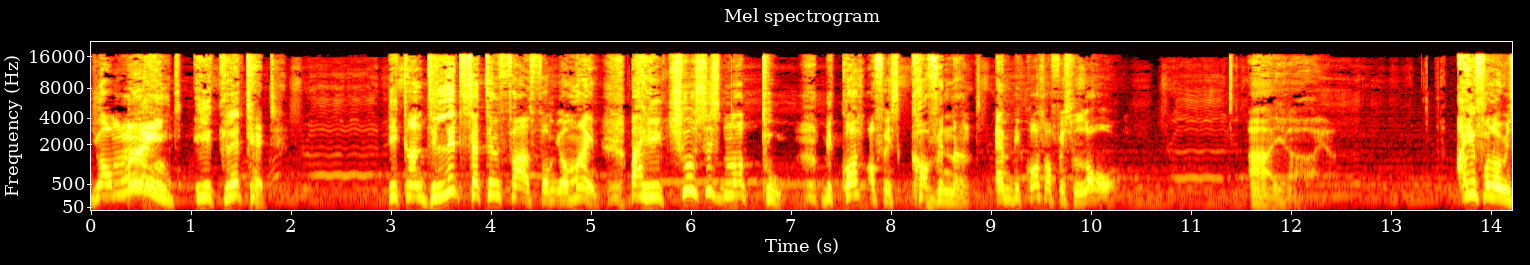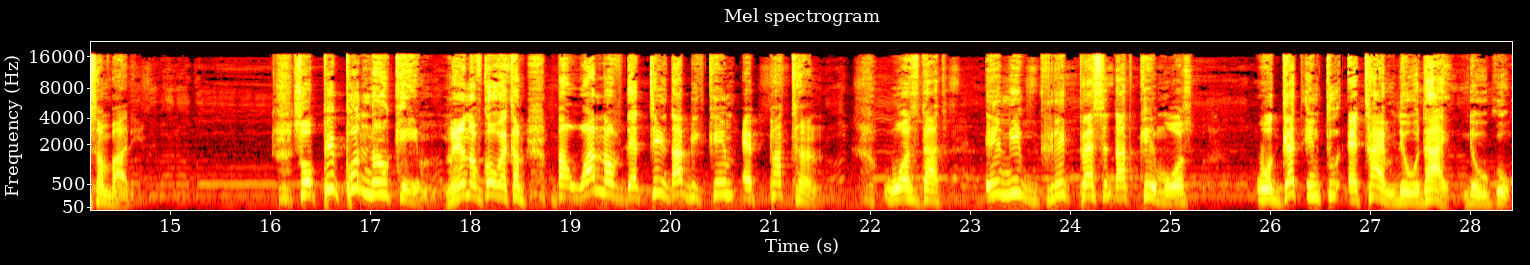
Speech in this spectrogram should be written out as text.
Your mind, He created. He can delete certain files from your mind, but He chooses not to because of His covenant and because of His law. Ah, yeah, yeah. Are you following somebody? So people now came, men of God were come. But one of the things that became a pattern was that any great person that came was will get into a time they will die, they will go.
